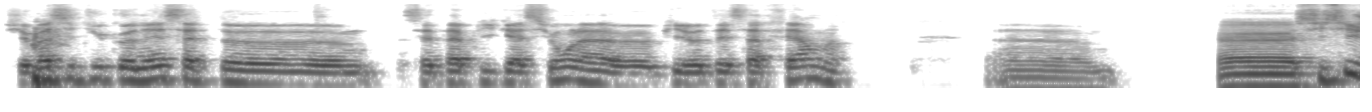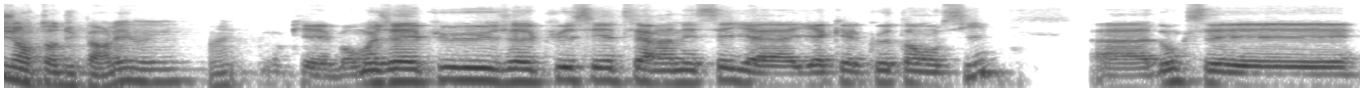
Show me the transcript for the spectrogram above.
Je ne sais pas si tu connais cette, cette application là, Piloter sa ferme. Si, si, j'ai entendu parler, oui. Ok, bon, moi j'avais pu, pu essayer de faire un essai il y a, il y a quelques temps aussi. donc c'est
